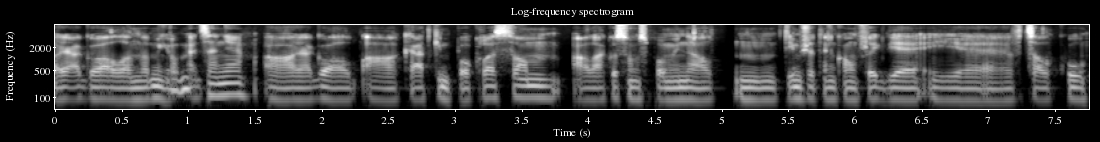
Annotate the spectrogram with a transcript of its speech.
reagoval len veľmi obmedzene reagoval krátkým poklesom, ale ako som spomínal, tým, že ten konflikt je, je v celku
